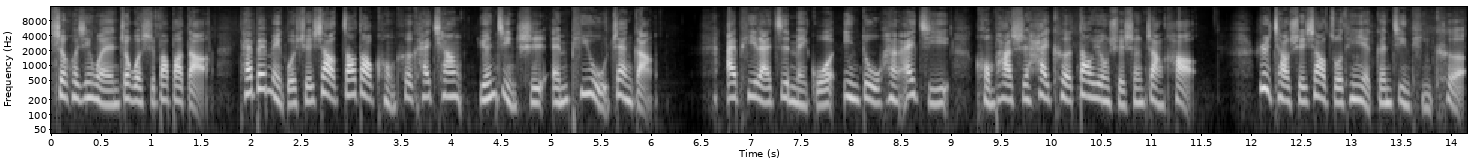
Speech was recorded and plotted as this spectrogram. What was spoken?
社会新闻：中国时报报道，台北美国学校遭到恐吓开枪，远景持 MP 五站岗，IP 来自美国、印度和埃及，恐怕是骇客盗用学生账号。日侨学校昨天也跟进停课。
